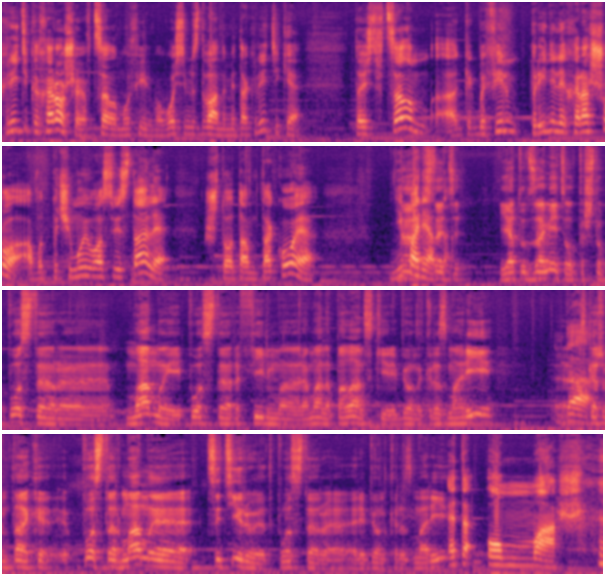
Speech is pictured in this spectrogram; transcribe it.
критика хорошая в целом у фильма, 82 на метакритике. То есть, в целом, а, как бы, фильм приняли хорошо, а вот почему его освистали, что там такое, непонятно. Да, кстати, я тут заметил, то, что постер э, мамы и постер фильма Романа Полански «Ребенок Розмари», э, Да. скажем так, э, постер мамы цитирует постер ребенка Розмари. Это оммаж.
